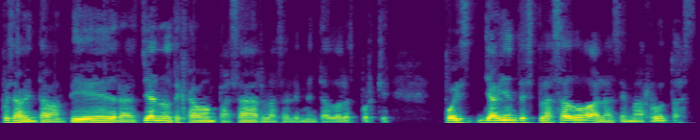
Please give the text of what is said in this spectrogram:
pues aventaban piedras, ya no dejaban pasar las alimentadoras porque pues ya habían desplazado a las demás rutas,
